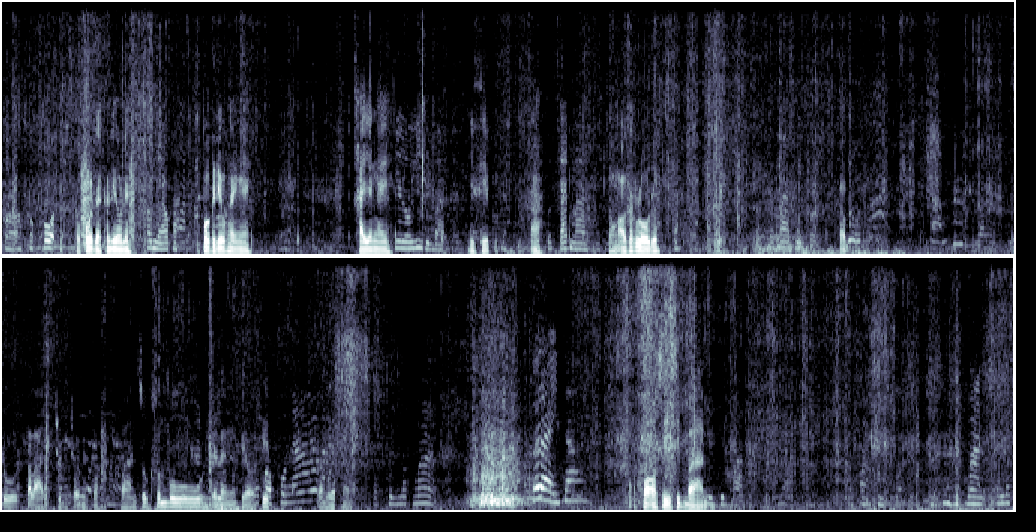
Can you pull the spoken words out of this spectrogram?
ขอข้าวโพดข้าวโพดแต่ข้าวเหนียวเนี่ยข้าวเหนียวค่ะข้าวโพดข้าวเหนียวขายไงขายยังไงกิโลยี่สิบบาทยี่สิบอะฝึกจัดมาลองเอาสักโลดูจะป้าซื้อก่อนครับ ดูตลาดชุมชนนะครับ บ้านสุขสมบูรณ์เป็นแหล่งท่องเที่ยวขติดอบคุณนะตำรวจครับขอบคุณมากเท่าไหร่จ้าพอเอาสี่สิบบาท ๆสี่สิบบาทป้าซื้อก่อนมาอันเล็ก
